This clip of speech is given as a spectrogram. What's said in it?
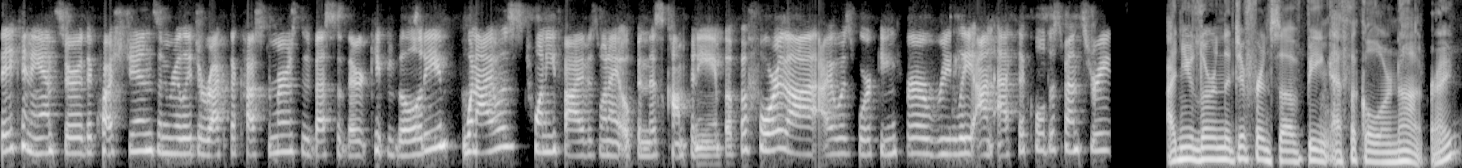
they can answer the questions and really direct the customers to the best of their capability. When I was 25 is when I opened this company, but before that, I was working for a really unethical dispensary. And you learn the difference of being ethical or not, right?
